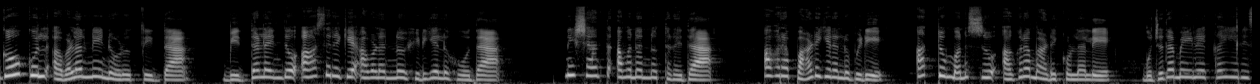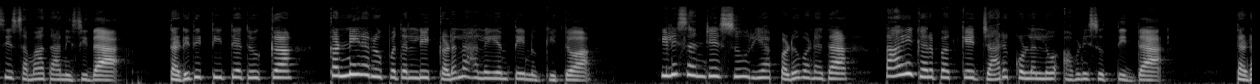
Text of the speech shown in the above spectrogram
ಗೋಕುಲ್ ಅವಳನ್ನೇ ನೋಡುತ್ತಿದ್ದ. ಬಿದ್ದಳೆಂದು ಆಸರೆಗೆ ಅವಳನ್ನು ಹಿಡಿಯಲು ಹೋದ. ನಿಶಾಂತ್ ಅವನನ್ನು ತಡೆದ. ಅವರ ಪಾಡಿಗಿರಲು ಬಿಡಿ. ಅತ್ತು ಮನಸ್ಸು ಅಗರ ಮಾಡಿಕೊಳ್ಳಲಿ. ಭುಜದ ಮೇಲೆ ಕೈ ಇರಿಸಿ ಸಮಾಧಾನಿಸಿದ. ತಡೆದಿಟ್ಟಿದ್ದ ದುಃಖ ಕಣ್ಣೀರ ರೂಪದಲ್ಲಿ ಕಡಲ ಅಲೆಯಂತೆ ನುಗ್ಗಿತು. ಇಳಿಸಂಜೆ ಸೂರ್ಯ ಪಡುವಣದ ತಾಯಿ ಗರ್ಭಕ್ಕೆ ಜಾರಿಕೊಳ್ಳಲು ಅವಣಿಸುತ್ತಿದ್ದ ತಡ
